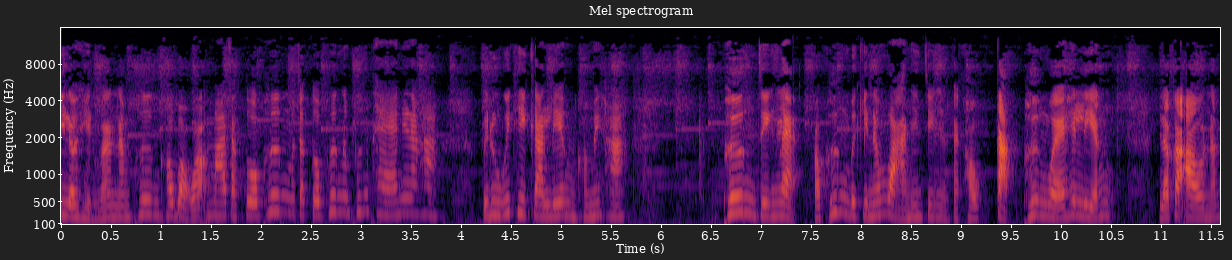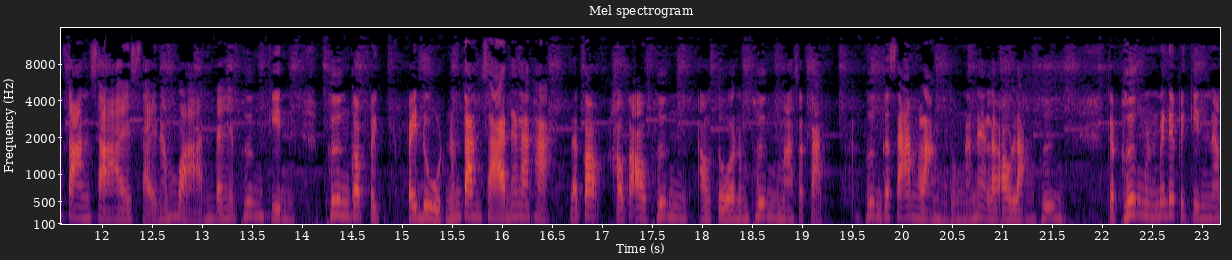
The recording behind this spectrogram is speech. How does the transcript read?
ที่เราเห็นว่าน้ำผึ้งเขาบอกว่ามาจากตัวผึ้งมาจากตัวผึ้งน้ำผึ้งแท้เนี่ยนะคะ ไปดูวิธีการเลี้ยงของเขาไหมคะพึ่งจริงแหละเอาพึ่งไปกินน้ำหวานจริงๆ แต่เขากักพึ่งไว้ให้เลี้ยง แล้วก็เอาน้ำตาลทรายใส่น้ำหวานไปให้พึ่งกินพึ่งก็ไปไปดูดน้ำตาลทรายนั่นแหละค่ะ แล้วก็เขาก็เอาพึ่งเอาตัวน้ำพึ่งมาสกัดพึ่งก็สร้างรังอยู่ตรงนั้นเนี่ยแล้วเอารังพึ่งแต่พึ่งมันไม่ได้ไปกินน้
